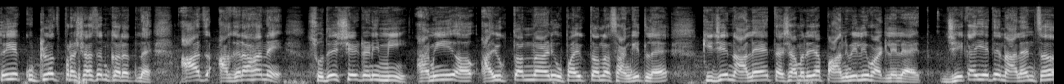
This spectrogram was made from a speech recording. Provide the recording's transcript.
तर हे कुठलंच प्रशासन करत नाही. आज आग्रहाने सुदेश शेठ आणि मी आम्ही आयुक्तांना आणि उपायुक्तांना सांगितलं आहे की जे नाले आहेत त्याच्यामध्ये ज्या पानवेली वाढलेल्या आहेत जे काही आहे ते नाल्यांचं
